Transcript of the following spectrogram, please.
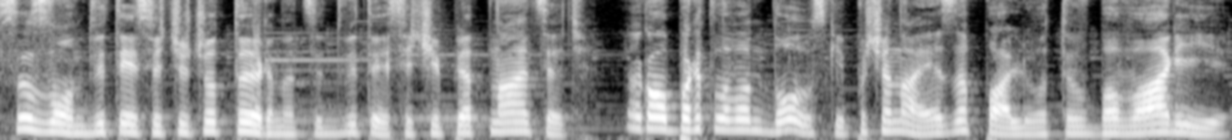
Сезон 2014-2015 Роберт Левандовський починає запалювати в Баварії.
